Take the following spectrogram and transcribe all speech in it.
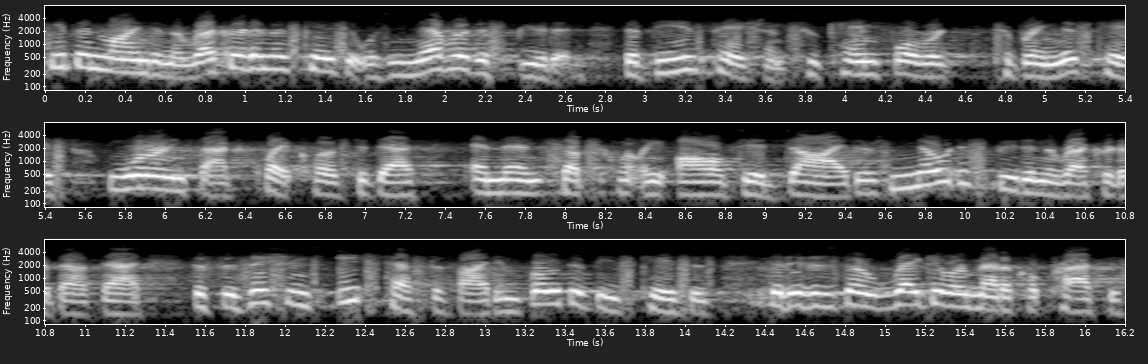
keep in mind, in the record in this case, it was never disputed that these patients who came forward to bring this case were, in fact, quite close to death and then subsequently all did die. There's no dispute in the record about that. The physicians each testified in both of these cases that it is their regular medical practice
